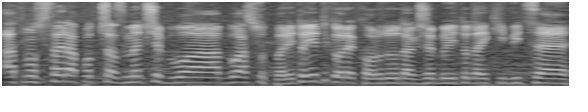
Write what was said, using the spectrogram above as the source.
Atmosfera podczas meczy była, była super i to nie tylko rekordu, także byli tutaj kibice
